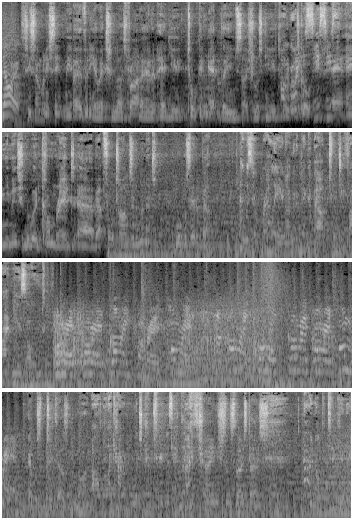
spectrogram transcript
No. See, somebody sent me a video actually last Friday, and it had you talking at the Socialist Youth, whatever it was right, called, yes, yes, yes. And, and you mentioned the word comrade uh, about four times in a minute. What was that about? It was a rally, and I would have been about 25 years old. Comrade, comrade, comrade, comrade, comrade, no, comrade, comrade, comrade, comrade, comrade. That was in 2009. Oh, well, I can't remember which country it was in. Think it's changed since those days? No, not particularly.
